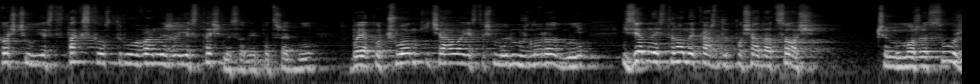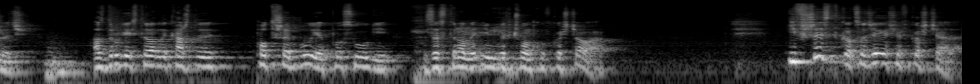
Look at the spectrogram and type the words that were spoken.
Kościół jest tak skonstruowany, że jesteśmy sobie potrzebni, bo jako członki ciała jesteśmy różnorodni i z jednej strony każdy posiada coś, czym może służyć, a z drugiej strony każdy potrzebuje posługi ze strony innych członków Kościoła. I wszystko, co dzieje się w Kościele,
